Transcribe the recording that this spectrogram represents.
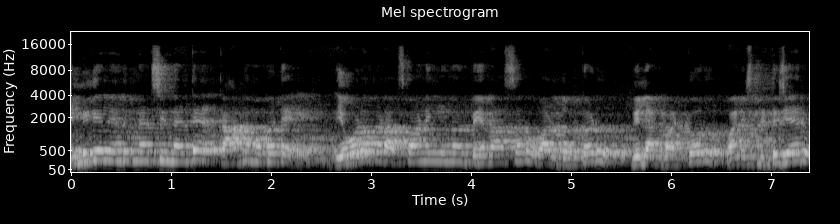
ఎనిమిదేళ్ళు ఎందుకు నడిచిందంటే కారణం ఒకటే. ఎవడో ఒకడు అబ్స్కాండింగ్ ఉన్న పేరు రాస్తారు వాడు దొరకడు వీళ్ళని పట్టుకోరు వాళ్ళని స్ప్లిట్ చేయరు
